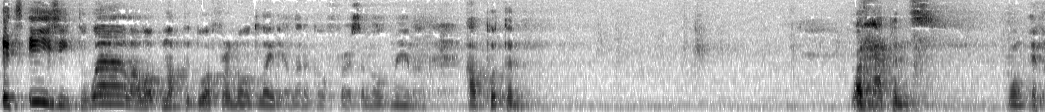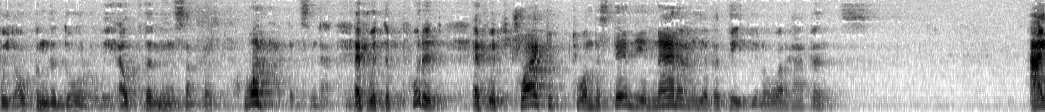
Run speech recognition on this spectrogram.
It's easy to, well, I'll open up the door for an old lady, I'll let her go first, an old man, I'll, I'll put them. What happens? Well, if we open the door or we help them in some place, what happens in that? If we're to put it, if we try to, to understand the anatomy of a deed, you know what happens? I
